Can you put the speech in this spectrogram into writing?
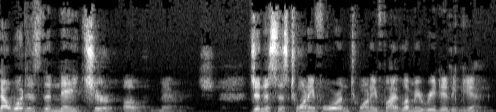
Now, what is the nature of marriage? Genesis 24 and 25. Let me read it again.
